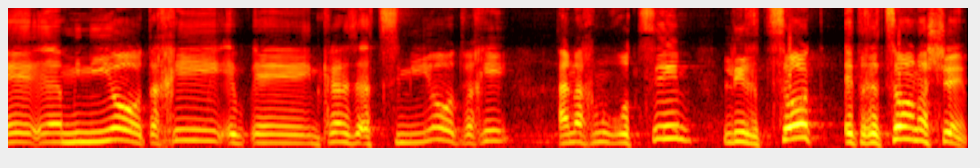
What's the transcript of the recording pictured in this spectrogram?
אה, מיניות, הכי, אה, נקרא לזה עצמיות, והכי, אנחנו רוצים לרצות את רצון השם.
